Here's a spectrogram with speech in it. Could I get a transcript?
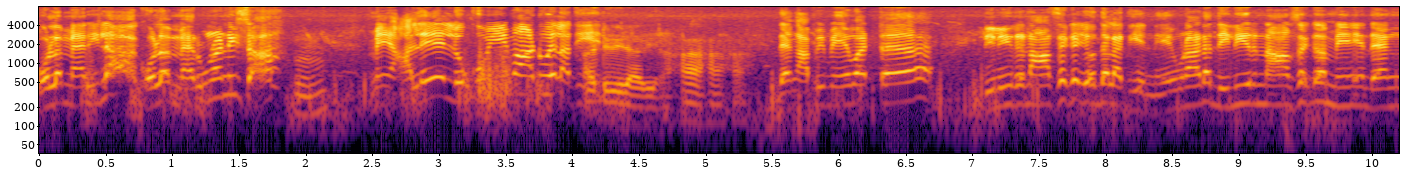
කොළ මැරිලා කොළ මැරුණ නිසා මේ අලේ ලොකු වීම අඩු වෙලා අඩු තියෙනවා. වෙලා තියෙනවා දැන් අපි මේවට දිලීරනාශක යොදලා තියෙන්නේ. ඒ වුණාට දිලීරනාශක මේ දැන්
